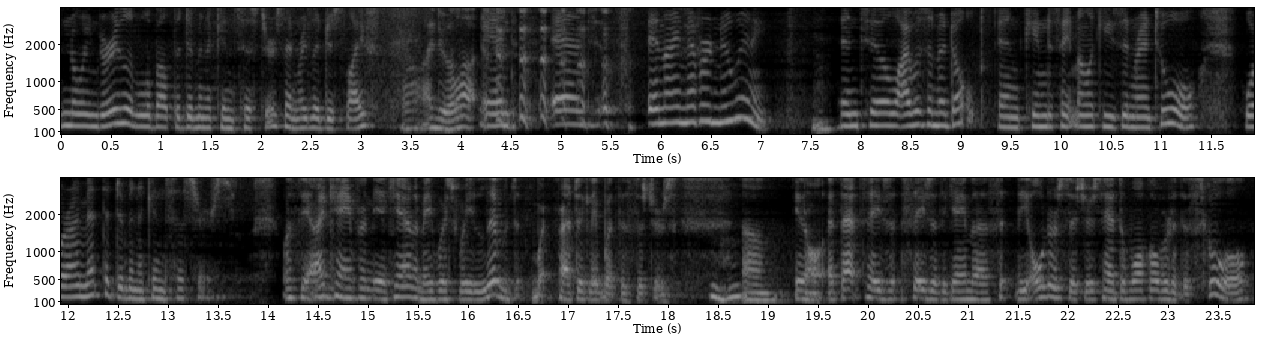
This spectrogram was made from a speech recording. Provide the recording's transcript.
knowing very little about the Dominican sisters and religious life. well, I knew a lot. and and and I never knew any mm-hmm. until I was an adult and came to St. Malachy's in Rantoul, where I met the Dominican sisters. Well, see, I mm-hmm. came from the academy, which we lived practically with the sisters. Mm-hmm. Um, you know, at that stage, stage of the game, the, the older sisters had to walk over to the school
